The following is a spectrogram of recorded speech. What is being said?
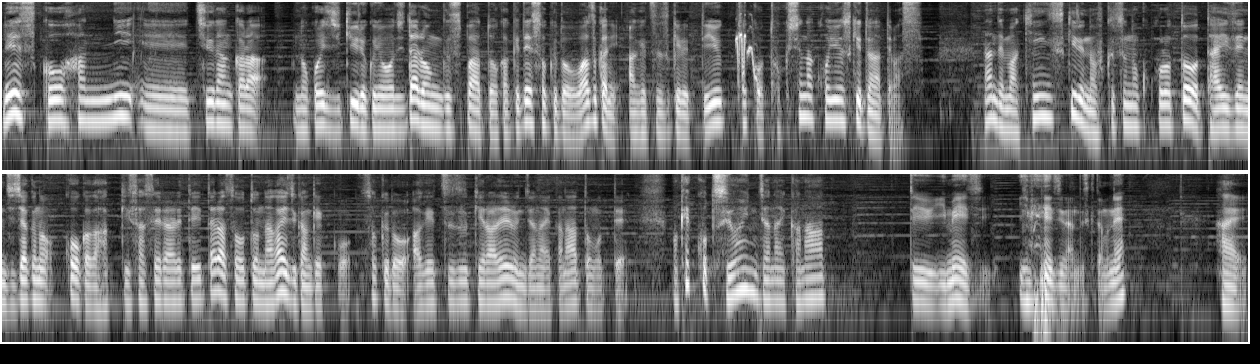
レース後半に、えー中段から残り持久力に応じたロングスパートをかけて速度をわずかに上げ続けるっていう結構特殊な固有スキルとなってます。なんでまあ金スキルの不屈の心と対前自弱の効果が発揮させられていたら相当長い時間結構速度を上げ続けられるんじゃないかなと思って、まあ、結構強いんじゃないかなっていうイメージイメージなんですけどもね。はい。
